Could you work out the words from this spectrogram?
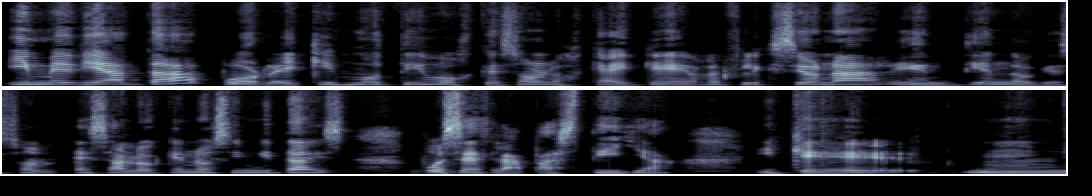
inmediata por X motivos que son los que hay que reflexionar y entiendo que son, es a lo que nos invitáis, pues es la pastilla y que mmm,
